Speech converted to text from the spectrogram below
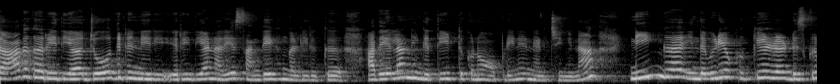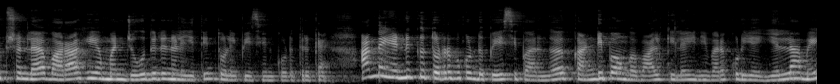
ஜாதக ரீதியாக ஜோதிட ரீதியாக நிறைய சந்தேகங்கள் இருக்குது அதையெல்லாம் நீங்கள் தீர்த்துக்கணும் அப்படின்னு நினச்சிங்கன்னா நீங்கள் இந்த வீடியோக்கு கீழே டிஸ்கிரிப்ஷனில் வராகி அம்மன் ஜோதிட நிலையத்தின் தொலைபேசி எண் கொடுத்துருக்கேன். அந்த எண்ணுக்கு தொடர்பு கொண்டு பேசி பாருங்கள் கண்டிப்பாக உங்கள் வாழ்க்கையில் இனி வரக்கூடிய எல்லாமே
